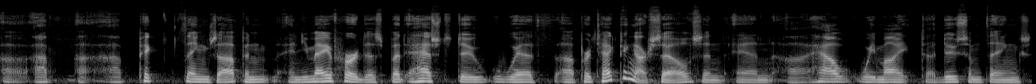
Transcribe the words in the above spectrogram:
uh, I, I, picked things up, and, and you may have heard this, but it has to do with uh, protecting ourselves and and uh, how we might uh, do some things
